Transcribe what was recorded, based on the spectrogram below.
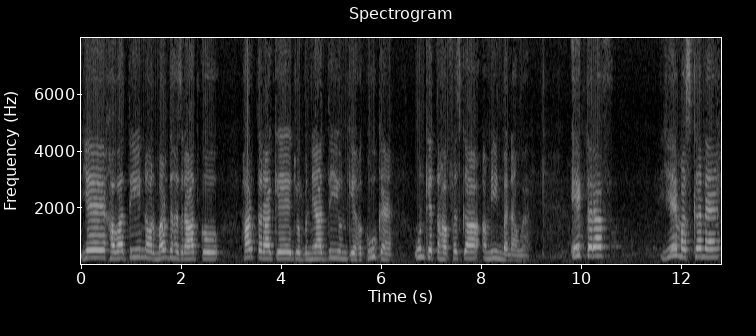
ये ख़वातीन और मर्द हजरात को हर तरह के जो बुनियादी उनके हकूक़ हैं, उनके तहफ़ का अमीन बना हुआ है। एक तरफ़ ये मस्कन है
